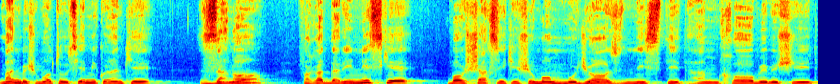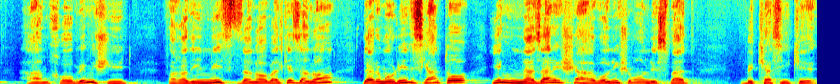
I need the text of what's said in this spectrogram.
من به شما توصیه می‌کنم که زنا فقط در این نیست که با شخصی که شما مجاز نیستید هم خوابه بشید هم خوابه میشید. فقط این نیست زنا بلکه زنا در موردی است که حتی یک نظر شهوانی شما نسبت به کسی که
